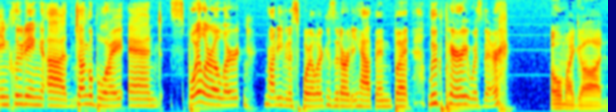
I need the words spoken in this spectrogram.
including uh, Jungle Boy and spoiler alert, not even a spoiler because it already happened, but Luke Perry was there. Oh my God.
